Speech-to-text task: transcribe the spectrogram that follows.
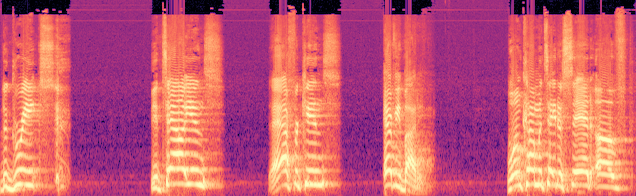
the Greeks, the Italians, the Africans, Everybody. One commentator said of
